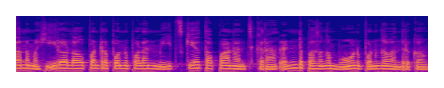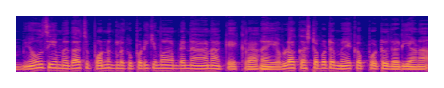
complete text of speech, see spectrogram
தான் நம்ம ஹீரோ லவ் பண்ற பொண்ணு போலன்னு மீட்ஸ்கியும் தப்பா நினைச்சுக்கிறான். ரெண்டு பசங்க மூணு பொண்ணுங்க வந்திருக்கோம். மியூசியம் ஏதாச்சும் பொண்ணுங்களுக்கு பிடிக்குமா அப்படின்னு ஆனா கேட்கறா நான் எவ்வளவு கஷ்டப்பட்டு மேக்கப் போட்டு ரெடியான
